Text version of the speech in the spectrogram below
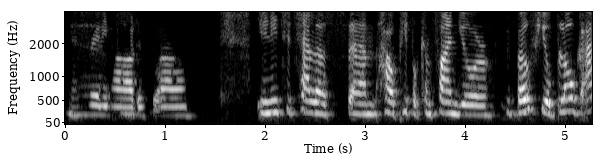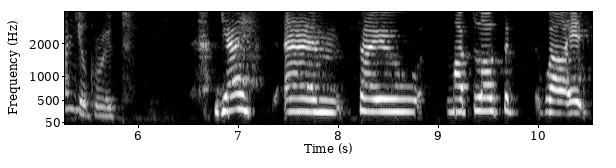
yeah, really hard as well you need to tell us um, how people can find your both your blog and your group. Yes. Um, so my blog, the, well, it's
